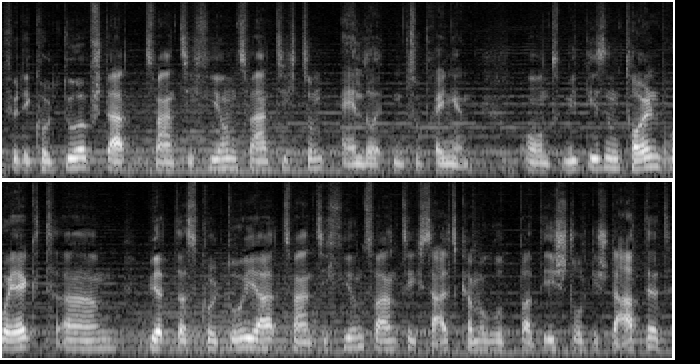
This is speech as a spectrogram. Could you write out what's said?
für die Kulturhauptstadt 2024 zum Einläuten zu bringen. Und mit diesem tollen Projekt äh, wird das Kulturjahr 2024 Salzkammergut Bad Ischl gestartet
